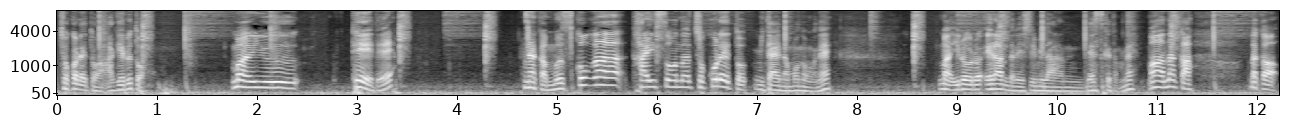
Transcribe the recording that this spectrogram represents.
チョコレートをあげると。まあいう体で、なんか息子が買いそうなチョコレートみたいなものもね、まあいろいろ選んだりしてみたんですけどもね。まあなんか、なんか、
